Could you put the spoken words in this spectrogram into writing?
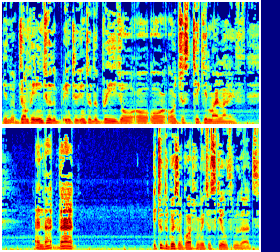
you know, jumping into the into into the bridge or or or, or just taking my life. And that that it took the grace of God for me to scale through that,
